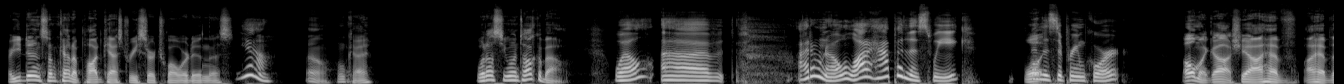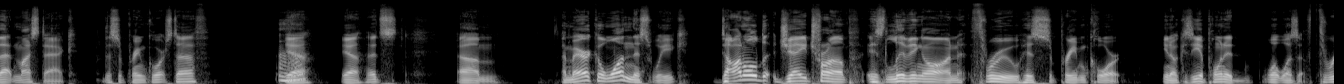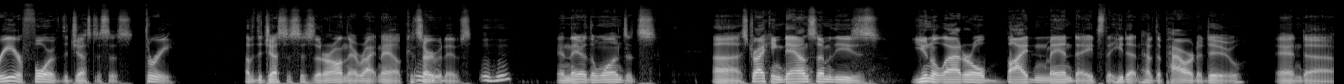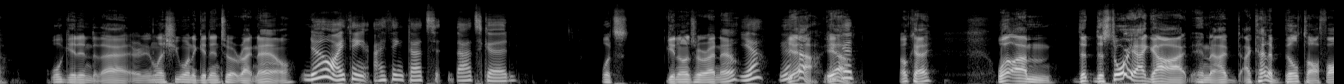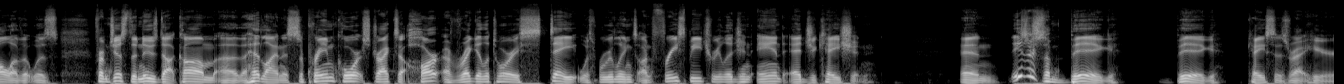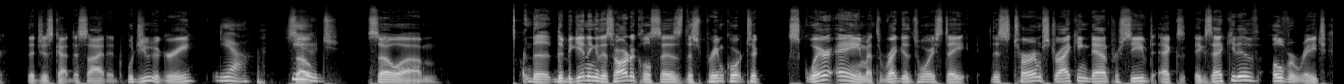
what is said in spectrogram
Are you doing some kind of podcast research while we're doing this? Yeah. Oh, okay. What else you want to talk about? Well, uh, I don't know. A lot happened this week Well, in the Supreme Court. oh my gosh, yeah, I have I have that in my stack. The Supreme Court stuff. Uh-huh. Yeah, yeah. It's um, America won this week. Donald J. Trump is living on through his Supreme Court. You know, because he appointed what was it, three or four of the justices, three of the justices that are on there right now, conservatives, Mm-hmm. and they are the ones that's uh, striking down some of these unilateral Biden mandates that he doesn't have the power to do. And uh, we'll get into that, or unless you want to get into it right now. No, I think I think that's that's good. Let's get onto it right now. Yeah. Yeah. Yeah, yeah. good. Okay. Well, um, the the story I got, and I I kind of built off all of it was from justthenews.com. Uh, the headline is Supreme Court strikes at heart of regulatory state with rulings on free speech, religion, and education. And these are some big, big cases right here that just got decided. Would you agree? Yeah. So- Huge. So um, the the beginning of this article says the Supreme Court took square aim at the regulatory state this term, striking down perceived ex- executive overreach,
